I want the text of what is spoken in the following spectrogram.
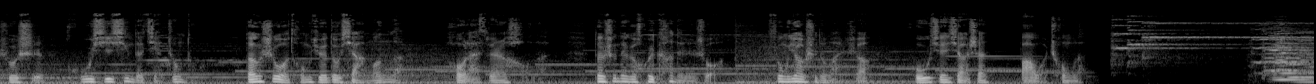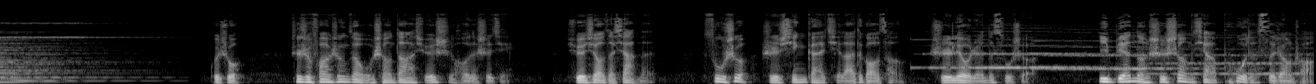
说是呼吸性的碱中毒。当时我同学都吓懵了。后来虽然好了，但是那个会看的人说，送钥匙的晚上，狐仙下山。把我冲了。鬼叔，这是发生在我上大学时候的事情。学校在厦门，宿舍是新盖起来的高层，十六人的宿舍。一边呢是上下铺的四张床，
